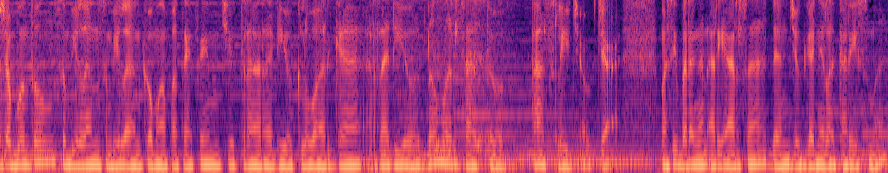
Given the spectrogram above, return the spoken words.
Caca Buntung 99,4 FM Citra Radio Keluarga Radio nomor 1 Asli Jogja Masih barengan Ari Arsa dan juga Nila Karisma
